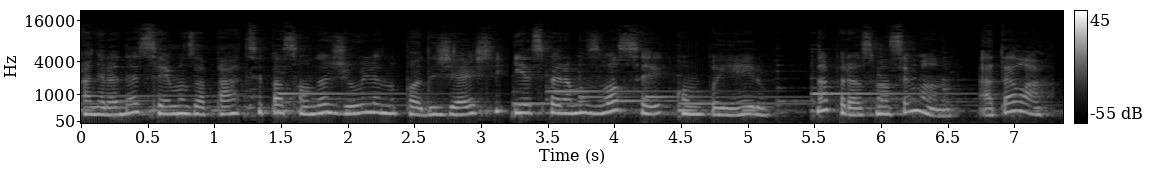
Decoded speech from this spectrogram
Agradecemos a participação da Júlia no podcast e esperamos você, companheiro, na próxima semana. Até lá!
